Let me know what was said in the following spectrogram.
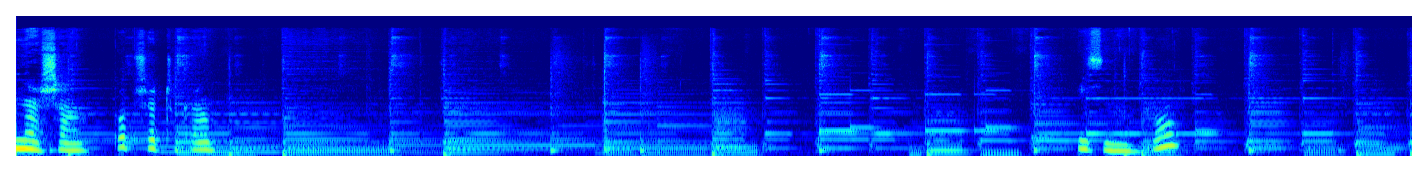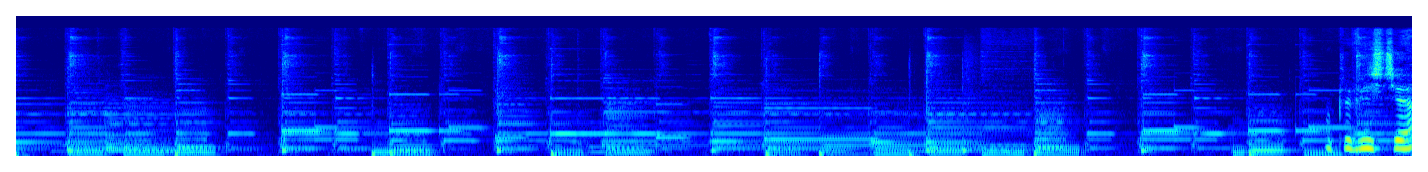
nasza poprzeczka. I znowu. Oczywiście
